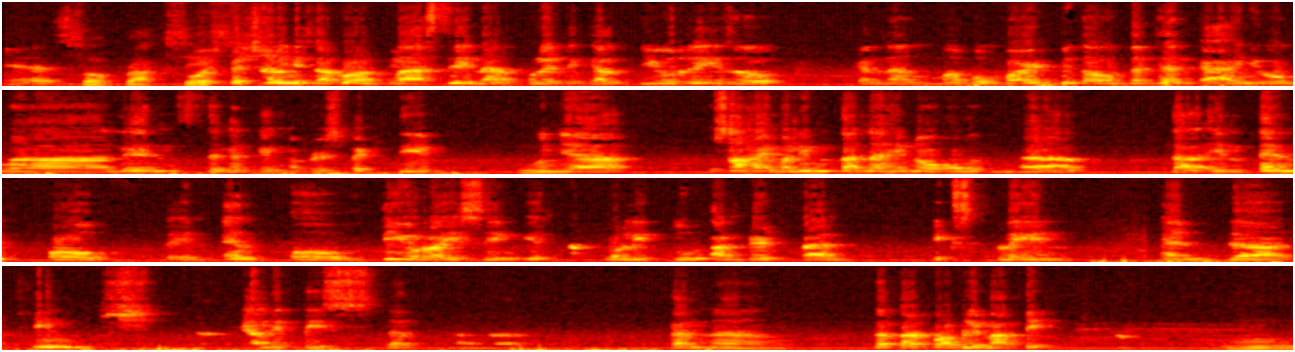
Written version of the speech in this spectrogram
Yes. So praxis. especially sa ako ang klase na political theory so kanang mabombard bitaw og daghan kaayo nga lens, daghan kay nga perspective Mm. kunya usahay malimtan na hinuon na the intent of the intent of theorizing is actually to understand, explain, and uh, change the realities that uh, kanang that are problematic. Mm,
